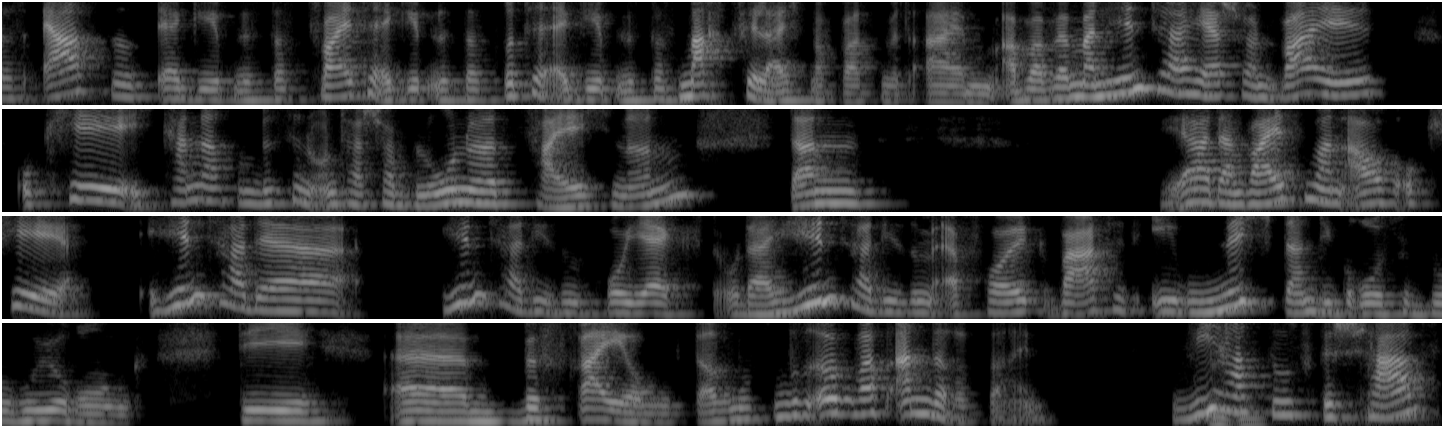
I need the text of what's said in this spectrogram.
das erste Ergebnis, das zweite Ergebnis, das dritte Ergebnis, das macht vielleicht noch was mit einem. Aber wenn man hinterher schon weiß, okay, ich kann das so ein bisschen unter Schablone zeichnen, dann, ja, dann weiß man auch, okay, hinter der, hinter diesem Projekt oder hinter diesem Erfolg wartet eben nicht dann die große Berührung, die ähm, Befreiung. Das muss, muss irgendwas anderes sein. Wie mhm. hast du es geschafft,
